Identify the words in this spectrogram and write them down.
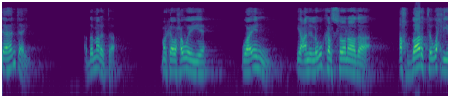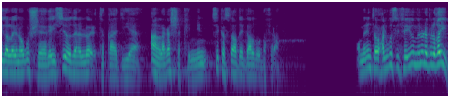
daahan tahay. Haddama aragtaa marka waxa weeye waa in yacni lagu kalsoonaadaa akhbaarta waxyiga laynoogu sheegay sidoodana loo ictiqaadiyaa aan laga shakinin si kasta hadday gaaladu u dafiraan muminiinta waxaa lagu sifeeyey yuuminuuna bilghayb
